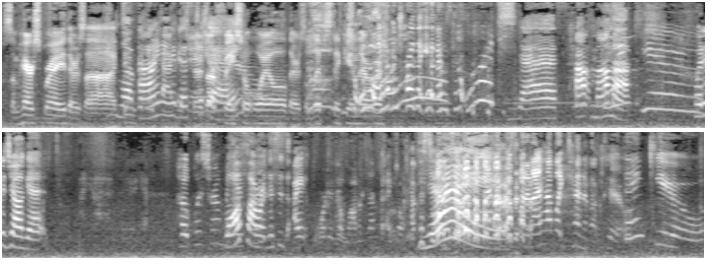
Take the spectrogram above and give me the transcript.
some hairspray. There's a I think Love I needed this there's today. our facial oil. There's a lipstick in there. Oh, I haven't tried that yet. I was gonna order it. Yes, hot mama. Thank you. What did y'all get? Hopeless Romantic. Wallflower, and this is I ordered a lot of them, but I don't have this Yay! one. I have this one, and I have like ten of them too. Thank you.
